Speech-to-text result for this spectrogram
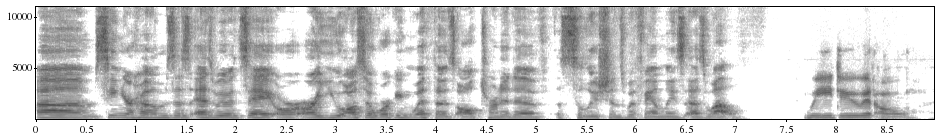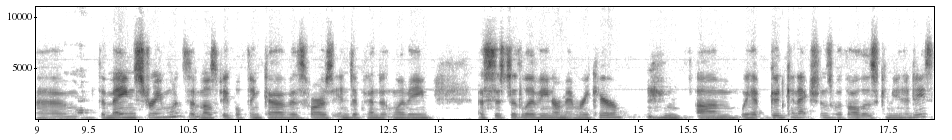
um, senior homes, as, as we would say, or are you also working with those alternative solutions with families as well? We do it all. Um. The mainstream ones that most people think of as far as independent living, assisted living, or memory care. um, we have good connections with all those communities.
